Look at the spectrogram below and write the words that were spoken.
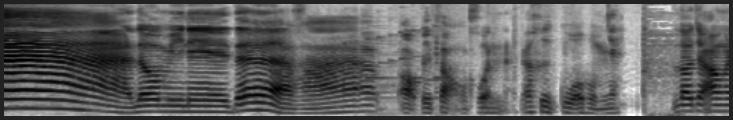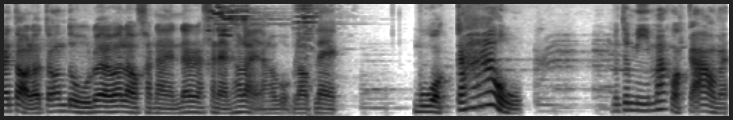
ฮ่าโดมิเนเตอร์ครับ ออกไปสองคนก็คือกลัวผมไง เราจะเอาไงต่อเราต้องดูด้วยว่าเราคะแนนได้คะแนนเท่าไหร่นะครับผมรอบแรก บวกเก้ามันจะมีมากกว่าเก้าไหม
